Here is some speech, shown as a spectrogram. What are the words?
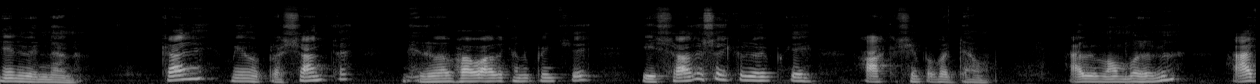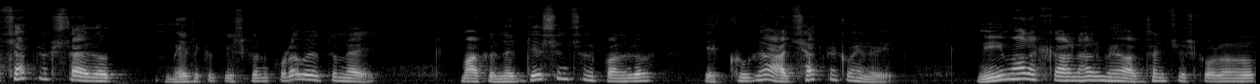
నేను విన్నాను. కానీ మేము ప్రశాంత నిర్మభావాలు కనిపించే ఈ సాధశక్తుల వైపుకి ఆకర్షింపబడ్డాము. అవి మమ్మల్ని ఆధ్యాత్మిక స్థాయిలో మీదకు తీసుకొని కూడా వెళ్తున్నాయి. మాకు నిర్దేశించిన పనులు ఎక్కువగా ఆధ్యాత్మికమైనవి. నియమాల కారణాలు మేము అర్థం చేసుకోవడంలో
